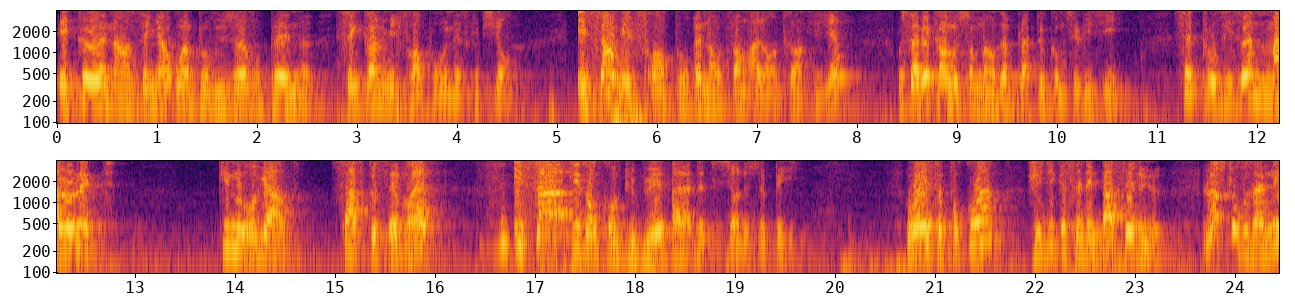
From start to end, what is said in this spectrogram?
et qu'un enseignant ou un proviseur vous prenne 50 000 francs pour une inscription et 100 000 francs pour un enfant à l'entrée en sixième, vous savez, quand nous sommes dans un plateau comme celui-ci, ces proviseurs malhonnêtes qui nous regardent savent que c'est vrai, ils savent qu'ils ont contribué à la destruction de ce pays. Vous voyez, c'est pourquoi je dis que ce n'est pas sérieux. Lorsque vous allez,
